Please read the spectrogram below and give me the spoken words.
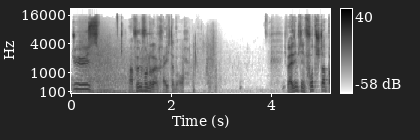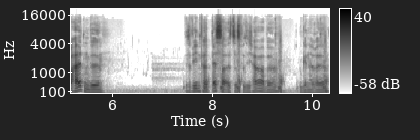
Tschüss. Ah, 500 reicht aber auch. Ich weiß nicht, ob ich den Furzstab behalten will. Ist auf jeden Fall besser als das, was ich habe. So generell.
